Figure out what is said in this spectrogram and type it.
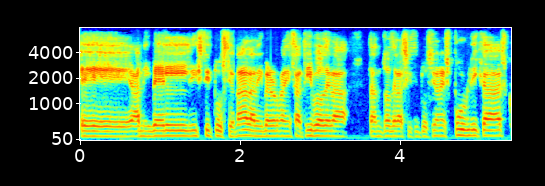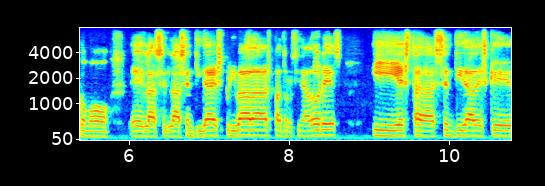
eh, a nivel institucional, a nivel organizativo, de la, tanto de las instituciones públicas como eh, las, las entidades privadas, patrocinadores, y estas entidades que,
